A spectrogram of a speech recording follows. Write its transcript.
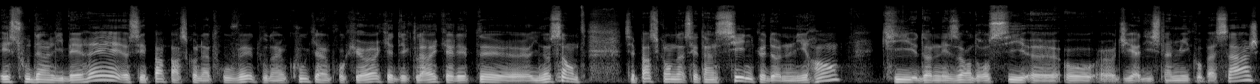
et soudain libérée, c'est pas parce qu'on a trouvé tout d'un coup qu'il y a un procureur qui a déclaré qu'elle était innocente. C'est parce qu'on c'est un signe que donne l'Iran qui donne les ordres aussi euh, au euh, djihad islamique au passage,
